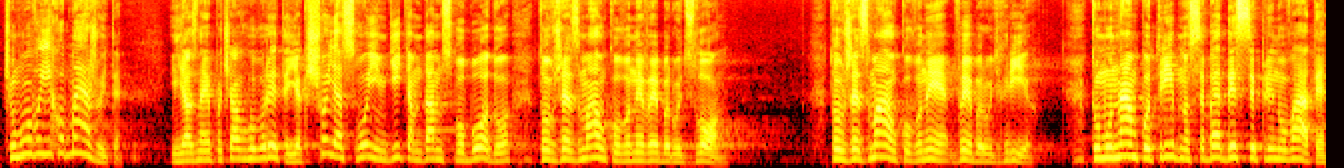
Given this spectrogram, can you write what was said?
Чому ви їх обмежуєте? І я з нею почав говорити: якщо я своїм дітям дам свободу, то вже змалку вони виберуть зло, то вже змалку вони виберуть гріх. Тому нам потрібно себе дисциплінувати.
